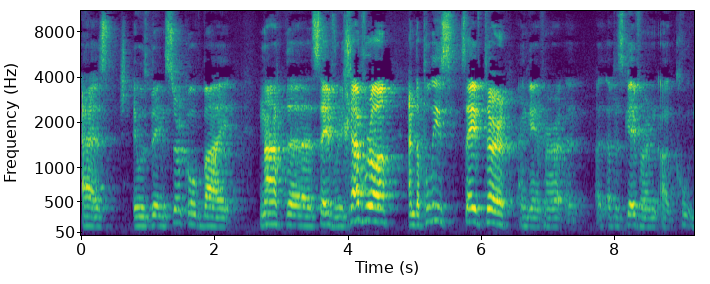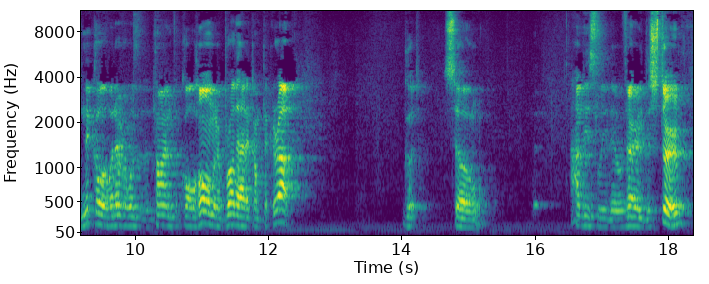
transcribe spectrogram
as it was being circled by not the savory chevra, and the police saved her and gave her a, a, a gave her a, a nickel or whatever it was at the time to call home, and her brother had to come pick her up. Good. So Obviously, they were very disturbed,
